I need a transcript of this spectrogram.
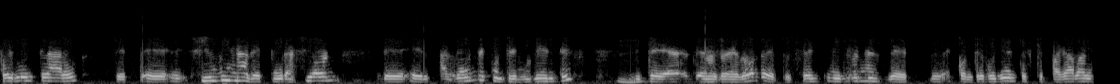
Fue muy claro que eh, si hubo una depuración del padrón de contribuyentes de alrededor de pues, 6 millones de, contribuyentes que pagaban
